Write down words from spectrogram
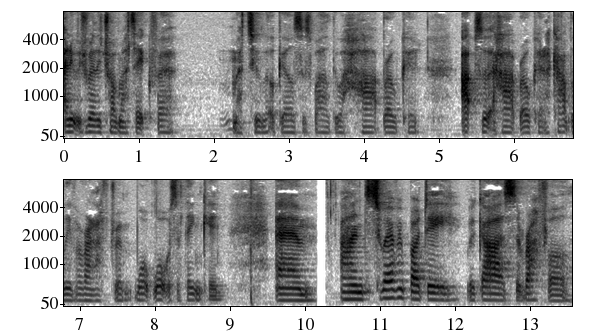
and it was really traumatic for my two little girls as well. They were heartbroken, absolutely heartbroken. I can't believe I ran after them. What what was I thinking? Um, and to everybody regards the raffle,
